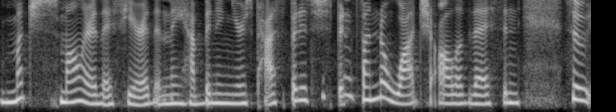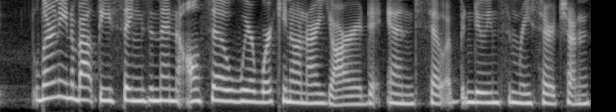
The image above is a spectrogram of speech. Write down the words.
much smaller this year than they have been in years past, but it's just been fun to watch all of this. And so learning about these things and then also we're working on our yard and so i've been doing some research on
